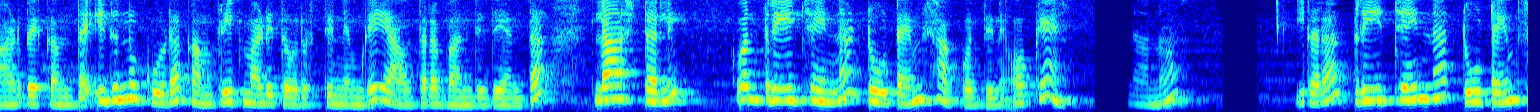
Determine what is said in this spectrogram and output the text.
ಮಾಡಬೇಕಂತ ಇದನ್ನು ಕೂಡ ಕಂಪ್ಲೀಟ್ ಮಾಡಿ ತೋರಿಸ್ತೀನಿ ನಿಮಗೆ ಯಾವ ಥರ ಬಂದಿದೆ ಅಂತ ಲಾಸ್ಟಲ್ಲಿ ಒಂದು ತ್ರೀ ಚೈನ್ನ ಟೂ ಟೈಮ್ಸ್ ಹಾಕೋತೀನಿ ಓಕೆ ನಾನು ಈ ಥರ ತ್ರೀ ಚೈನ್ನ ಟೂ ಟೈಮ್ಸ್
